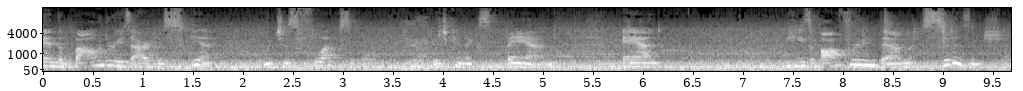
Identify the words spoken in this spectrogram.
and the boundaries are his skin, which is flexible, which can expand. And he's offering them citizenship.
